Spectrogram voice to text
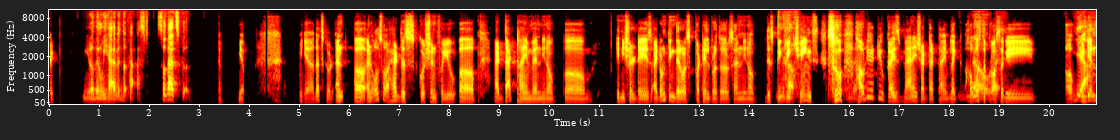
Right. you know than we have in the past so that's good Yep. Yep. Yeah, that's good. And uh, and also I had this question for you. Uh, at that time when, you know, um, initial days, I don't think there was Patel Brothers and, you know, this big, No. big chains. So how did you guys manage at that time? Like, how was the No, grocery, uh, Yeah, Indian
